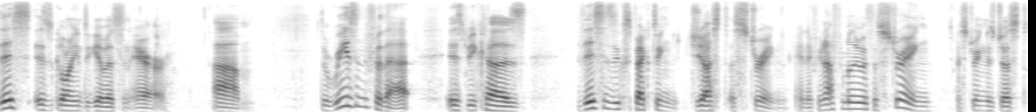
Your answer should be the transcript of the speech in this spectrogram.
this is going to give us an error. Um, the reason for that is because this is expecting just a string. And if you're not familiar with a string, a string is just,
